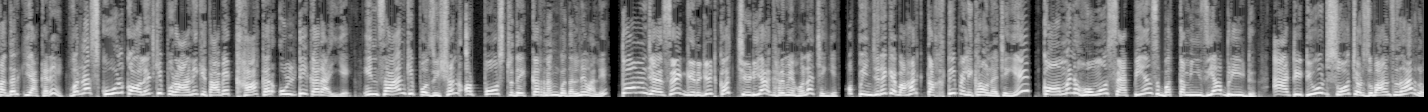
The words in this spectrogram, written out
कदर किया करें, वरना स्कूल कॉलेज की पुरानी किताबें खा कर उल्टी कर आइए। इंसान की पोजीशन और पोस्ट देखकर रंग बदलने वाले जैसे गिरगिट को चिड़िया घर में होना चाहिए और पिंजरे के बाहर तख्ती पे लिखा होना चाहिए कॉमन होमोसैपियंस बदतमीजिया ब्रीड एटीट्यूड सोच और ज़ुबान सुधार लो,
